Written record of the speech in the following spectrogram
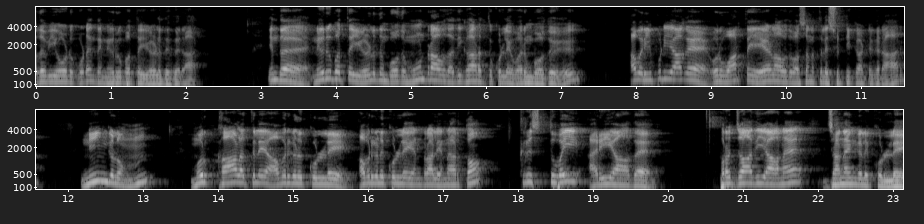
உதவியோடு கூட இந்த நிருபத்தை எழுதுகிறார். இந்த நிருபத்தை எழுதும்போது மூன்றாவது அதிகாரத்துக்குள்ளே வரும்போது அவர் இப்படியாக ஒரு வார்த்தையை ஏழாவது வசனத்தில் சுட்டி காட்டுகிறார் நீங்களும் முற்காலத்திலே அவர்களுக்குள்ளே அவர்களுக்குள்ளே என்றால் என்ன அர்த்தம்? கிறிஸ்துவை அறியாத பிரஜாதியான ஜனங்களுக்குள்ளே.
